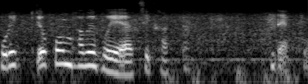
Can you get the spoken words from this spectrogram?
পড়ে কীরকমভাবে হয়ে আছে ঘাটটা দেখো।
